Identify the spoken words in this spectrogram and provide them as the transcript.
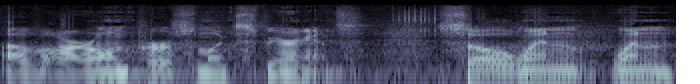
of our own personal experience. So when, when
